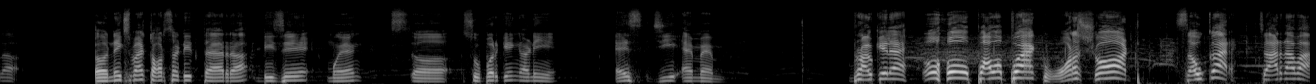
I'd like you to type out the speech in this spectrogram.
चला. नेक्स्ट मॅच टॉससाठी तयार राहा. D J Mayank super king आणि S G M M draw केलाय. ओहो पॉवर पॅक वॉट शॉट चौकार. चार धावा.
